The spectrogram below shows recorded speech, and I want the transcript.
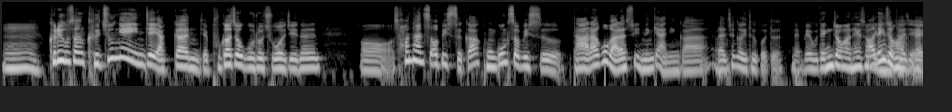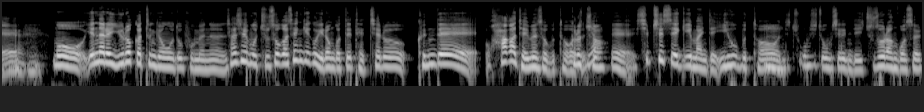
음. 그리고선 그 중에 이제 약간 이제 부가적으로 주어지는 어, 선한 서비스가 공공 서비스다라고 말할 수 있는 게 아닌가라는 생각이 들거든. 네, 매우 냉정한 해석입니다. 아, 냉정하지. 네, 네, 음. 뭐 옛날에 유럽 같은 경우도 보면은 사실 뭐 주소가 생기고 이런 것들 대체로 근대화가 되면서부터거든요. 그렇죠. 예, 17세기만 이제 이후부터 음. 이제 조금씩 조금씩 이제 이 주소란 것을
